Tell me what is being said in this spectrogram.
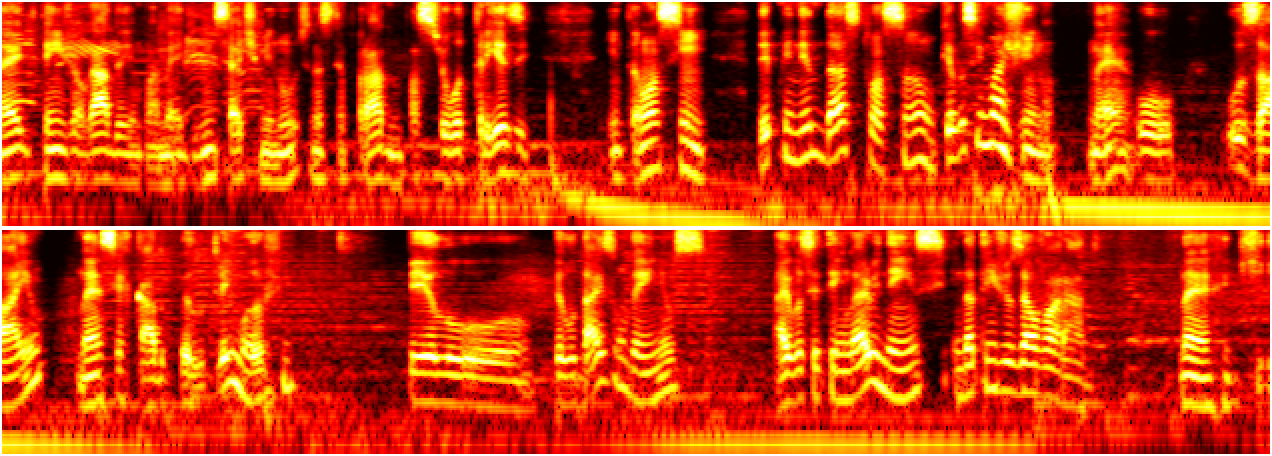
né? Ele tem jogado aí uma média de 27 minutos nessa temporada, não passou jogou 13. Então, assim, dependendo da situação, o que você imagina, né? O, o Zion, né, cercado pelo Trey Murphy, pelo, pelo Dyson Daniels, aí você tem Larry Nance, ainda tem José Alvarado, né? Que,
